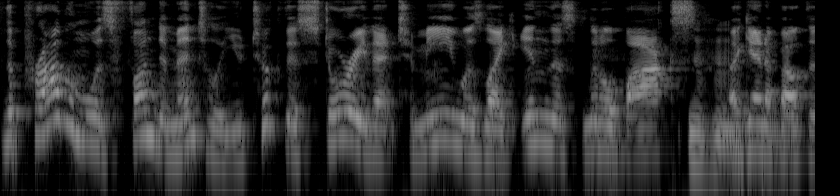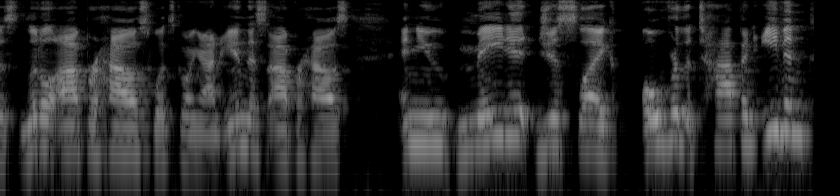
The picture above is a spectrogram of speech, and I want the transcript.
The problem was fundamentally you took this story that to me was like in this little box, mm-hmm. again, about this little opera house, what's going on in this opera house, and you made it just like over the top. And even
